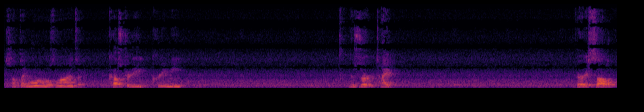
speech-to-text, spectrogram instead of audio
Something along those lines, a custardy, creamy dessert type. Very subtle,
